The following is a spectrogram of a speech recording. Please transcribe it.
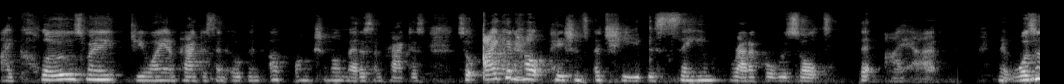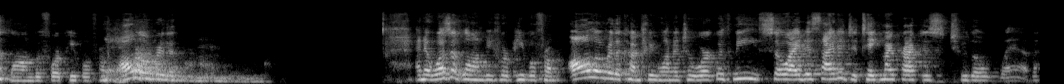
I closed my GYN practice and opened a functional medicine practice so I could help patients achieve the same radical results that I had. And it wasn't long before people from all over the and it wasn't long before people from all over the country wanted to work with me. So I decided to take my practice to the web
